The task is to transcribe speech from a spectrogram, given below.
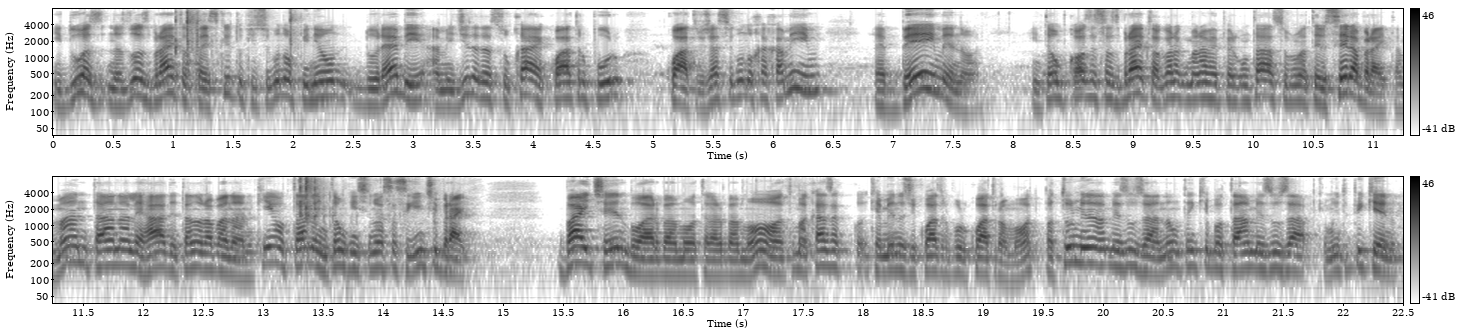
E duas, nas duas braitas está escrito que, segundo a opinião do Rebbe, a medida da suká é 4 por 4. Já segundo o Hakamim, é bem menor. Então, por causa dessas braitas, agora a Gemara vai perguntar sobre uma terceira rabanan. Quem é o Tana, então, que ensinou essa seguinte braita? Baichen bo arbamot arbamot, uma casa que é menos de 4 por 4 amot, para turminar mezuzá, não tem que botar mezuzá, porque é muito pequeno.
